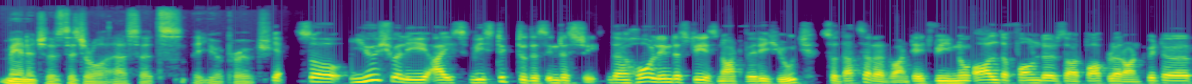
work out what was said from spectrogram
manage those digital assets that you approach? Yeah. So usually I, we stick to this industry. The whole industry is not very huge. So that's an advantage. We know all the founders are popular on Twitter.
